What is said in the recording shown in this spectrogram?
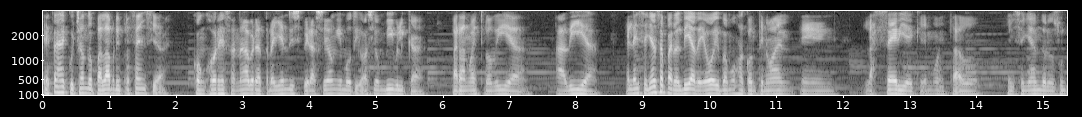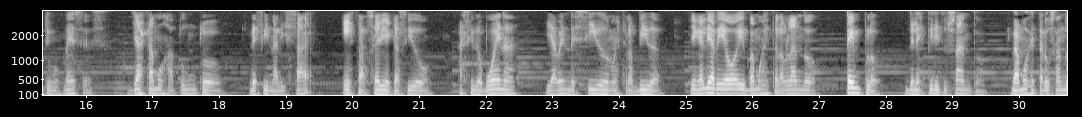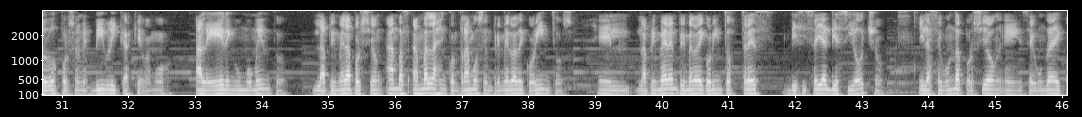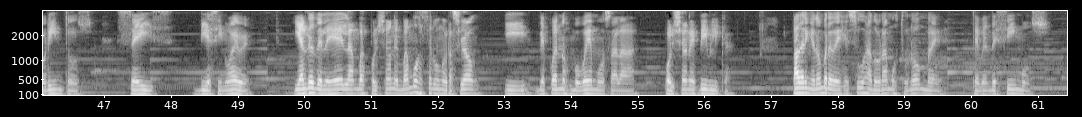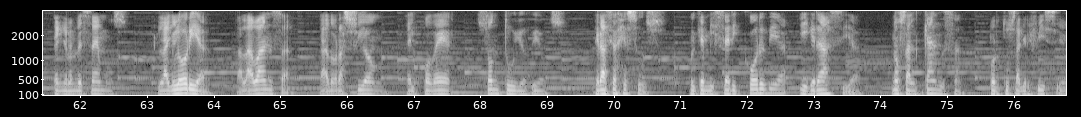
Estás escuchando Palabra y Presencia con Jorge Sanabria trayendo inspiración y motivación bíblica para nuestro día a día. En la enseñanza para el día de hoy vamos a continuar en la serie que hemos estado enseñando en los últimos meses. Ya estamos a punto de finalizar esta serie que ha sido, ha sido buena y ha bendecido nuestras vidas. Y en el día de hoy vamos a estar hablando templo del Espíritu Santo Vamos a estar usando dos porciones bíblicas que vamos a leer en un momento. La primera porción, ambas, ambas las encontramos en Primera de Corintios. la primera en Primera de Corintios 3, 16 al 18 y la segunda porción en Segunda de Corintios 6, 19. Y antes de leer ambas porciones, vamos a hacer una oración y después nos movemos a las porciones bíblicas. Padre, en el nombre de Jesús adoramos tu nombre, te bendecimos, te engrandecemos. La gloria, la alabanza, la adoración, el poder son tuyos, Dios. Gracias Jesús, porque misericordia y gracia nos alcanzan por tu sacrificio.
